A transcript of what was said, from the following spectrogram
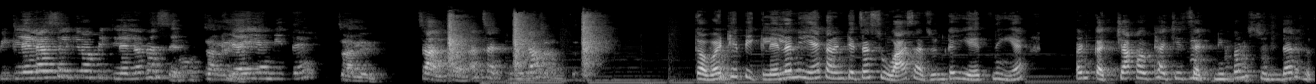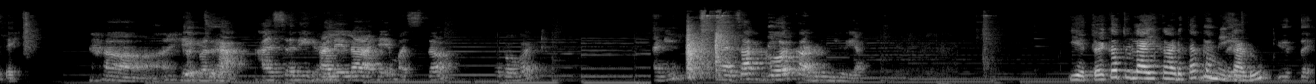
पिकलेलं असेल किंवा पिकलेलं नसेल. कुठल्याही यांनी ते चालेल. चालतं ना चटणीला. कवट हे पिकलेलं नाहीये कारण त्याचा सुवास अजून काही येत नाहीये. पण कच्च्या कवठाची चटणी पण सुंदर होते. हा हे. बघा. असं निघालेलं आहे मस्त कवट. आणि ह्याचा गर काढून घेऊया. येतोय का तुला? आई काढता का मी. काढू? येतंय.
